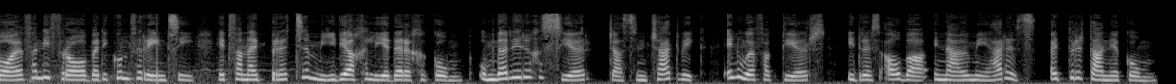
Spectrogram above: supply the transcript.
Baie van die vrae by die konferensie het vanuit Britse media geleedere gekom omdat die regisseur Justin Chadwick en hoofakteurs Idris Alba en Naomi Harris uit Brittanje kom.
